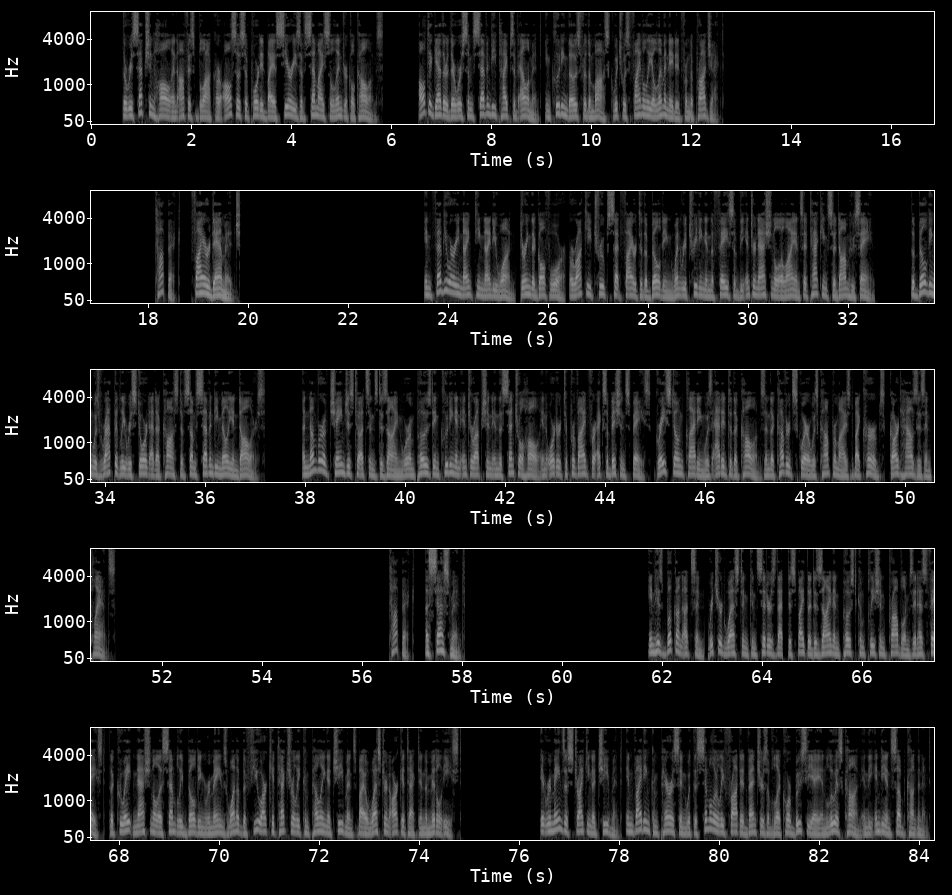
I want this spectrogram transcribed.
The reception hall and office block are also supported by a series of semi-cylindrical columns. Altogether there were some 70 types of element, including those for the mosque which was finally eliminated from the project. Fire damage In February 1991, during the Gulf War, Iraqi troops set fire to the building when retreating in the face of the international alliance attacking Saddam Hussein. The building was rapidly restored at a cost of some $70 million. A number of changes to Utzon's design were imposed including an interruption in the central hall in order to provide for exhibition space, grey stone cladding was added to the columns and the covered square was compromised by curbs, guard houses and plants. Assessment In his book on Utzon, Richard Weston considers that, despite the design and post-completion problems it has faced, the Kuwait National Assembly building remains one of the few architecturally compelling achievements by a Western architect in the Middle East. It remains a striking achievement, inviting comparison with the similarly fraught adventures of Le Corbusier and Louis Kahn in the Indian subcontinent.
